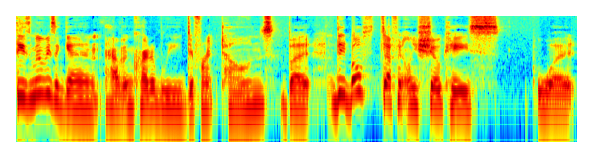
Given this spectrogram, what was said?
these movies again have incredibly different tones, but they both definitely showcase what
